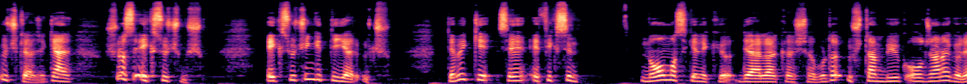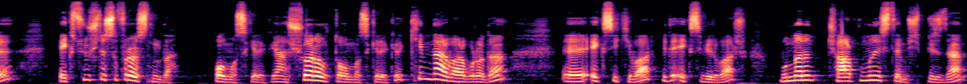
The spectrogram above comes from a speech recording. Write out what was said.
3 gelecek. Yani şurası eksi 3'müş. Eksi 3'ün gittiği yer 3. Demek ki senin fx'in ne olması gerekiyor değerli arkadaşlar burada? 3'ten büyük olacağına göre eksi 3 ile 0 arasında olması gerekiyor. Yani şu aralıkta olması gerekiyor. Kimler var burada? Ee, eksi 2 var. Bir de eksi 1 var. Bunların çarpımını istemiş bizden.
